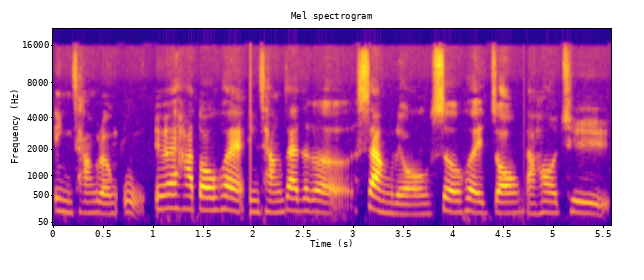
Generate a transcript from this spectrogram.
隐藏人物，因为他都会隐藏在这个上流社会中，然后去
